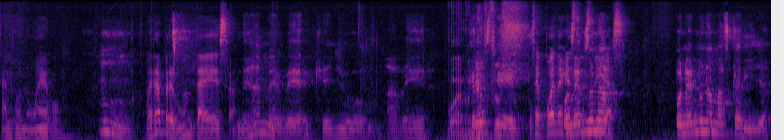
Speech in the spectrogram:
Algo nuevo. Mm. Buena pregunta esa. Déjame ver que yo, a ver. Bueno, creo que se puede en estos días. ponerme una mascarilla.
